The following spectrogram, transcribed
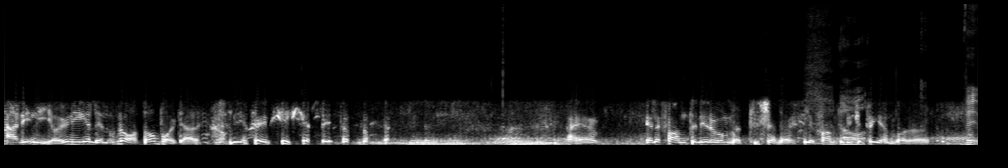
Ja, ni, ni har ju en hel del att prata om pojkar. Ni har ju en hel del att prata Nej, elefanten i rummet känner jag. Elefanten i Ja. kupén var det. Vi,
